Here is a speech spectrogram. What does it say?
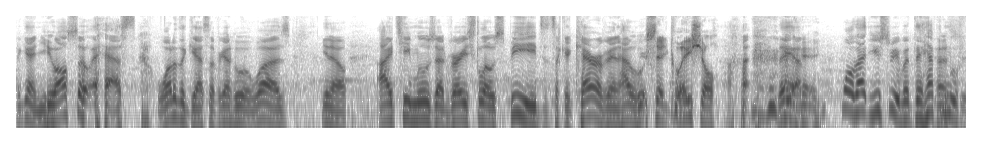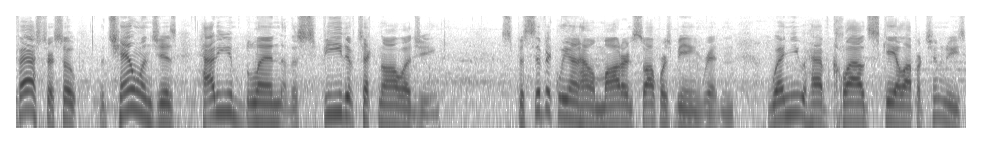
again, you also asked, one of the guests, I forgot who it was, you know, IT moves at very slow speeds, it's like a caravan. How, Who said glacial? they, uh, well, that used to be, but they have to move faster. So the challenge is, how do you blend the speed of technology, specifically on how modern software is being written, when you have cloud scale opportunities,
